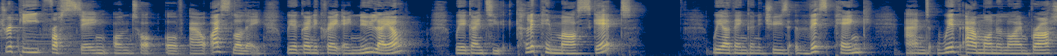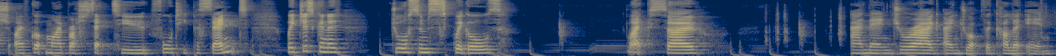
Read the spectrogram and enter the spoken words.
drippy frosting on top of our ice lolly. We are going to create a new layer. We are going to clip in mask it we are then going to choose this pink and with our monoline brush, I've got my brush set to 40%. We're just going to draw some squiggles like so and then drag and drop the colour in.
